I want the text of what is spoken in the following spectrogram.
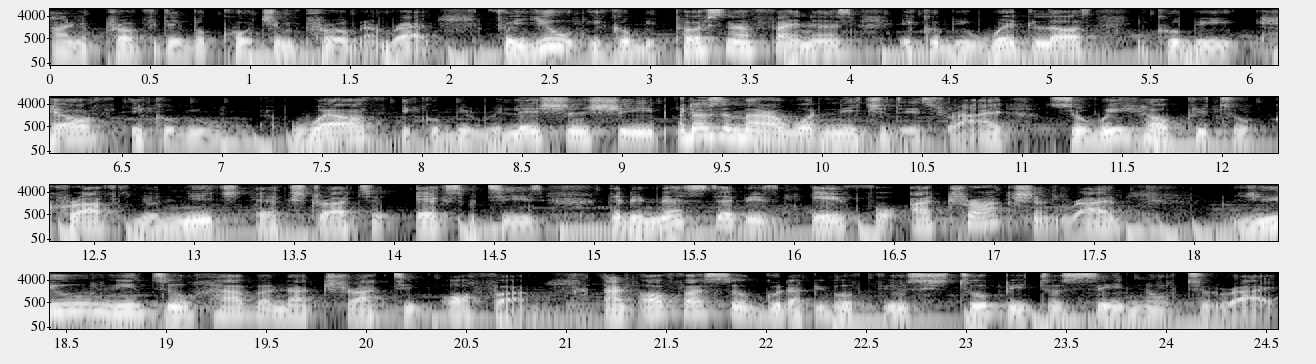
and a profitable coaching program, right? For you, it could be personal finance, it could be weight loss, it could be health, it could be wealth, it could be relationship. It doesn't matter what niche it is, right? So, we help you to craft your niche, extract your expertise. Then the next step is A for attraction, right? You need to have an attractive offer. An offer so good that people feel stupid to say no to right?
